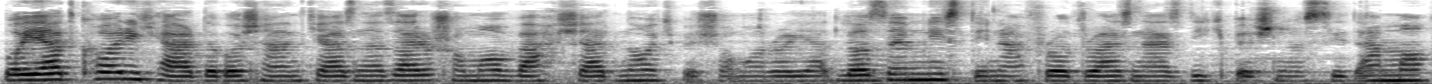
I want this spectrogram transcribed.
باید کاری کرده باشند که از نظر شما وحشتناک به شما راید لازم نیست این افراد را از نزدیک بشناسید اما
